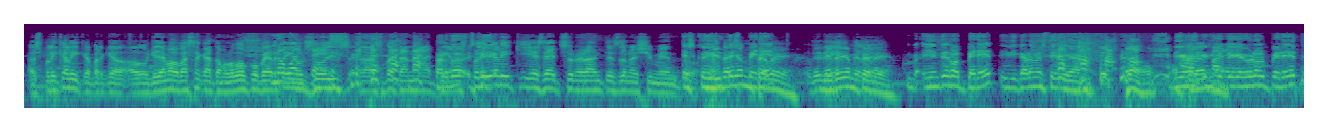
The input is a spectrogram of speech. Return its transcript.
Explica-li que, perquè el Guillem el va assecat amb la boca oberta No i els ulls esbatanats. Perdó, és que- Explica-li qui és Edson Arantes do Nascimento. És que jo Li deien Pelé. Peret. Li deien deien Pelé. Pelé. He entès el Peret i dic, ara m'estic liant. No, Dic, que, té que veure el Peret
